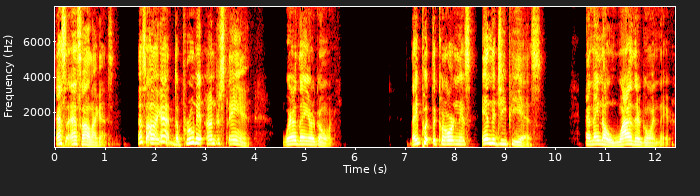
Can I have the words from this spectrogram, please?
That's that's all I got. That's all I got. The prudent understand where they are going. They put the coordinates in the GPS and they know why they're going there.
